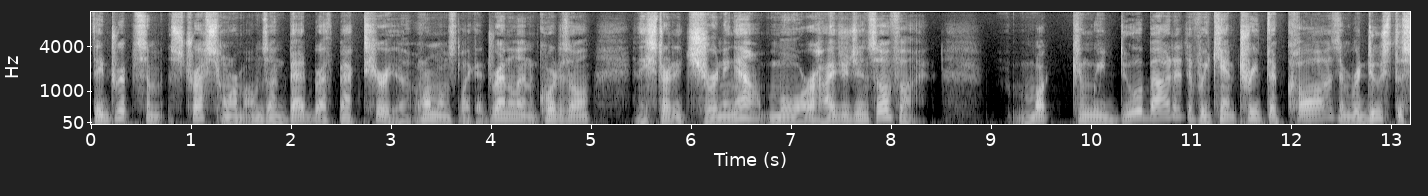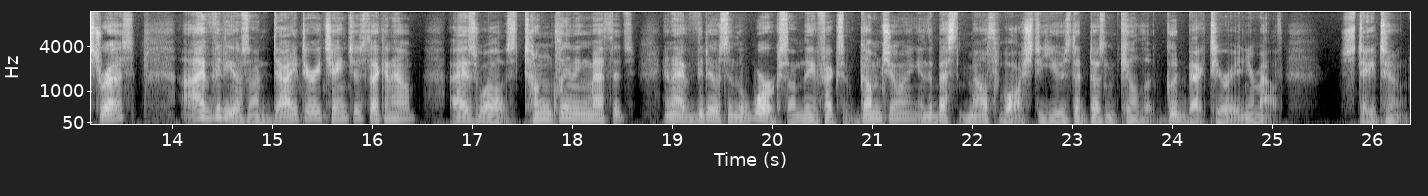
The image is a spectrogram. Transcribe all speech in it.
They dripped some stress hormones on bad breath bacteria, hormones like adrenaline and cortisol, and they started churning out more hydrogen sulfide. What can we do about it if we can't treat the cause and reduce the stress? I have videos on dietary changes that can help, as well as tongue-cleaning methods, and I have videos in the works on the effects of gum chewing and the best mouthwash to use that doesn't kill the good bacteria in your mouth. Stay tuned.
